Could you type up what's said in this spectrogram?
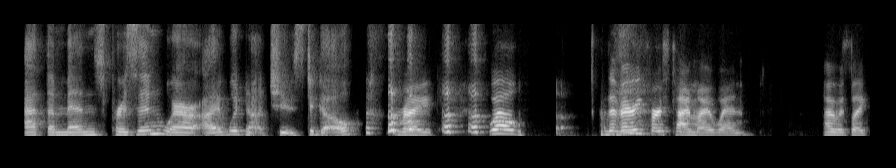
at the men's prison where I would not choose to go? right. Well, the very first time I went, I was like,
